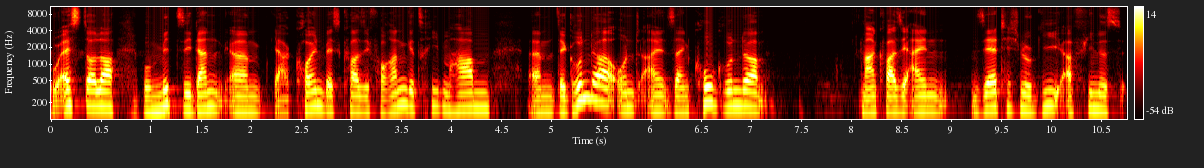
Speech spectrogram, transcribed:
US-Dollar, womit sie dann ähm, ja, Coinbase quasi vorangetrieben haben. Ähm, der Gründer und ein, sein Co-Gründer waren quasi ein sehr technologieaffines,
